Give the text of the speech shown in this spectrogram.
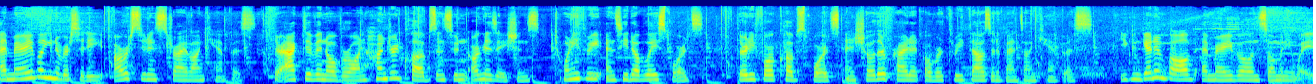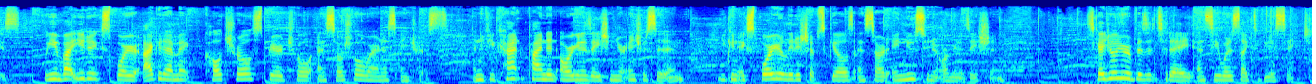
At Maryville University, our students thrive on campus. They're active in over 100 clubs and student organizations, 23 NCAA sports, 34 club sports, and show their pride at over 3,000 events on campus. You can get involved at Maryville in so many ways. We invite you to explore your academic, cultural, spiritual, and social awareness interests. And if you can't find an organization you're interested in, you can explore your leadership skills and start a new student organization. Schedule your visit today and see what it's like to be a saint.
